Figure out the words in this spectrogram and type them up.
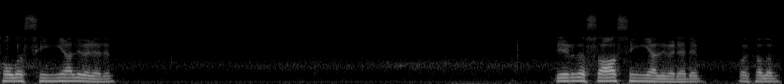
sola sinyal verelim. Bir de sağa sinyal verelim. Bakalım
